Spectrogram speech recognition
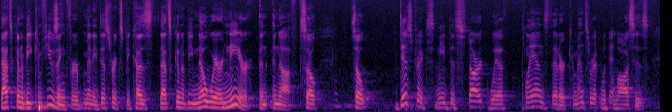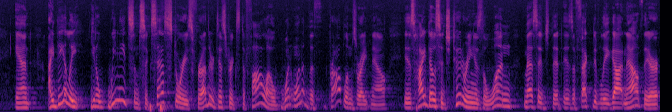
That's going to be confusing for many districts because that's going to be nowhere near en- enough. So, so districts need to start with plans that are commensurate with the losses. And ideally, you know, we need some success stories for other districts to follow. One, one of the problems right now is high dosage tutoring is the one message that has effectively gotten out there,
